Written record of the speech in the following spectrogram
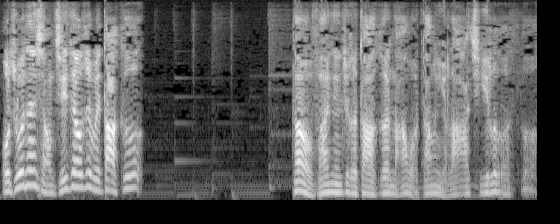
我昨天想结交这位大哥，但我发现这个大哥拿我当一垃圾乐色。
